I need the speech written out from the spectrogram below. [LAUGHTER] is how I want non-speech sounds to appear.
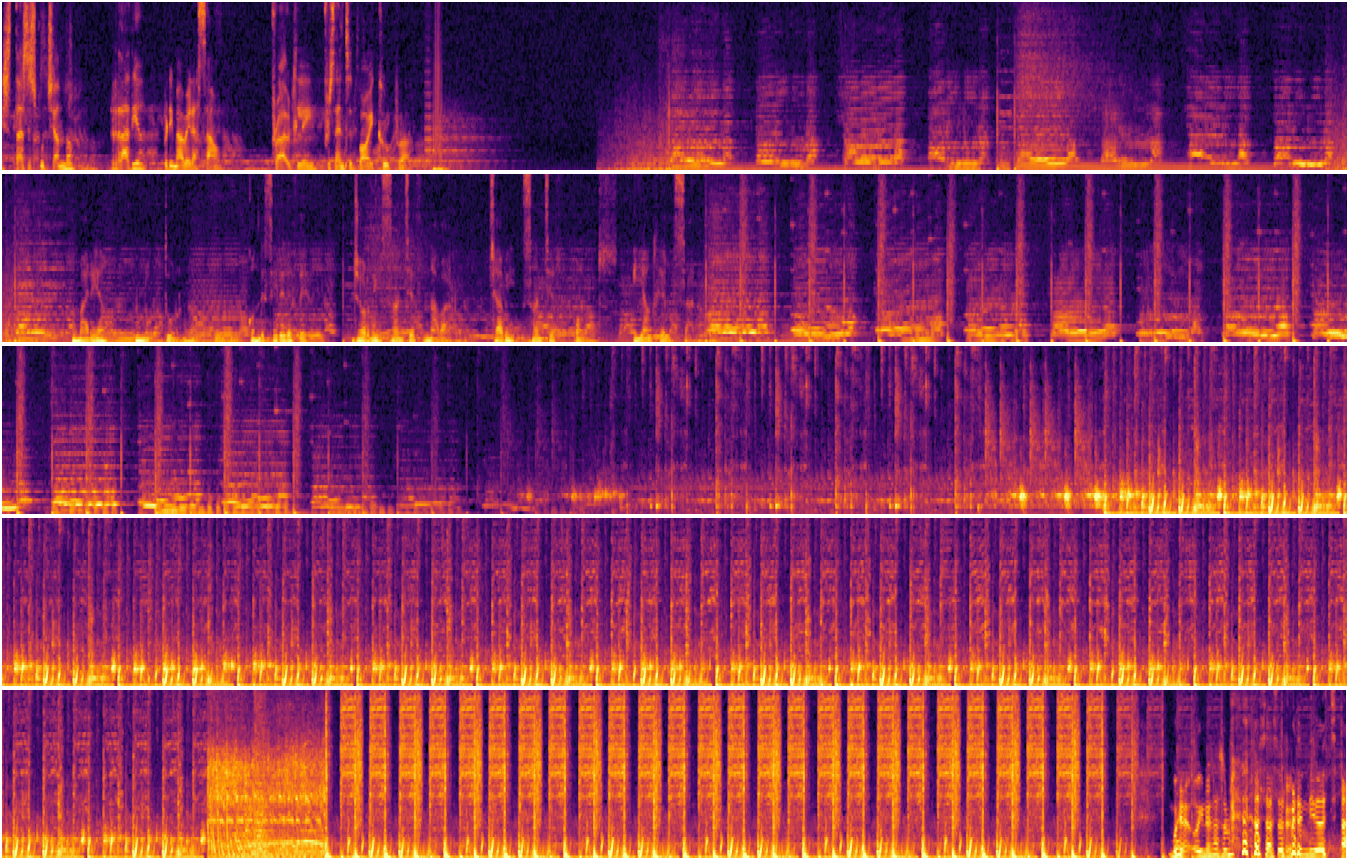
Estás escuchando Radio Primavera Sound, proudly presented by Cupra. Marea Nocturna, con Desire de Fe, Jordi Sánchez Navarro, Xavi Sánchez Pons y Ángel Sala.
